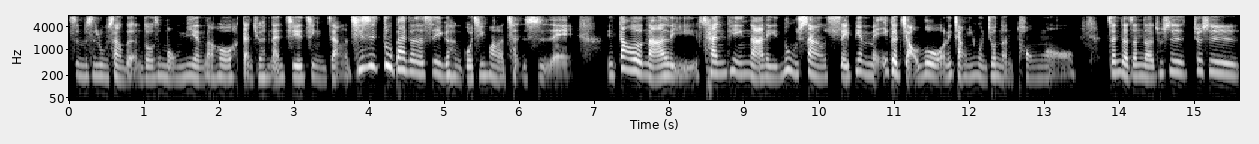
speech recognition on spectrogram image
是不是路上的人都是蒙面，然后感觉很难接近这样。其实杜拜真的是一个很国际化的城市诶。你到了哪里，餐厅哪里，路上随便每一个角落，你讲英文就能通哦。真的，真的就是就是，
